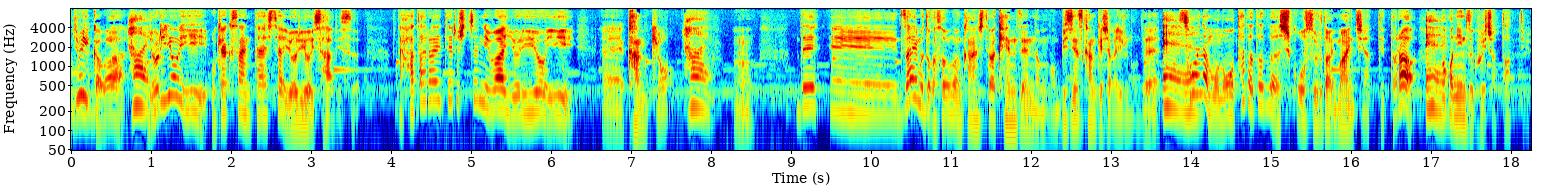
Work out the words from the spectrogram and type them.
よりかは、はい、より良いお客さんに対してはより良いサービス。働いてる人にはより良い、えー、環境、はい。うん、で、えー、財務とかそういうものに関しては健全なものビジネス関係者がいるので、えー、そういうようなものをただただ施行するために毎日やってたら、えー、なんか人数が増えちゃったっていう。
